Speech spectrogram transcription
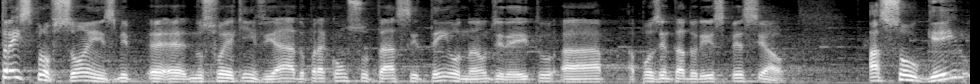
três profissões me- é, é, nos foi aqui enviado para consultar se tem ou não direito à aposentadoria especial. Açougueiro,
